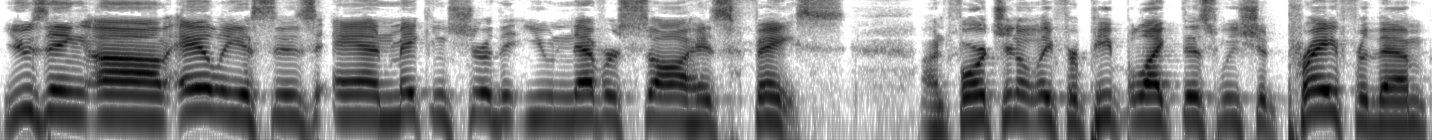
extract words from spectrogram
using um, aliases and making sure that you never saw his face. Unfortunately, for people like this, we should pray for them.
